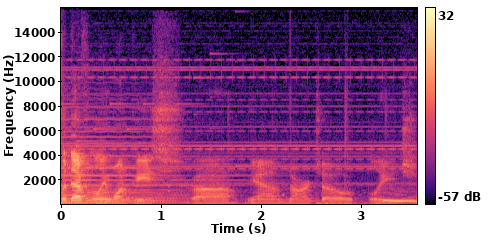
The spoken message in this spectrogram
But definitely One Piece, uh, yeah, Naruto, Bleach.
